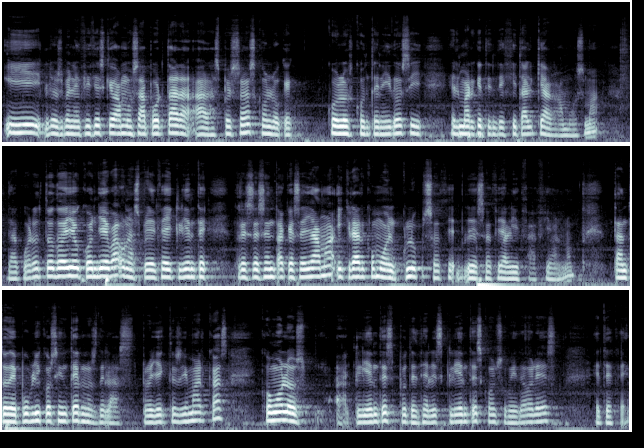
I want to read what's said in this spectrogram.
y los beneficios que vamos a aportar a, las personas con lo que con los contenidos y el marketing digital que hagamos. ¿De acuerdo? Todo ello conlleva una experiencia de cliente 360 que se llama y crear como el club de socialización, ¿no? tanto de públicos internos de los proyectos y marcas como los clientes, potenciales clientes, consumidores, etc.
